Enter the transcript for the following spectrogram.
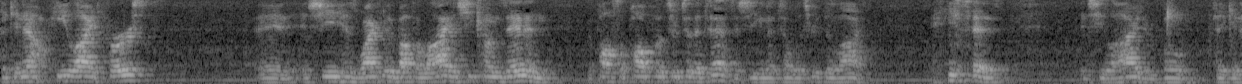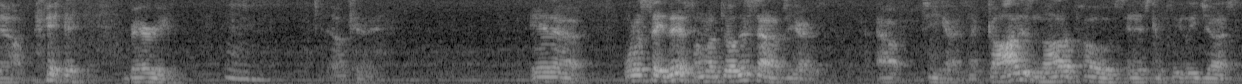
taken out. He lied first, and and she his wife knew about the lie, and she comes in, and the apostle Paul puts her to the test: Is she going to tell the truth or lie? And he says, and she lied, and boom, taken out, buried. Mm. And uh, I want to say this. I'm going to throw this out to you guys. Out to you guys. That God is not opposed and is completely just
